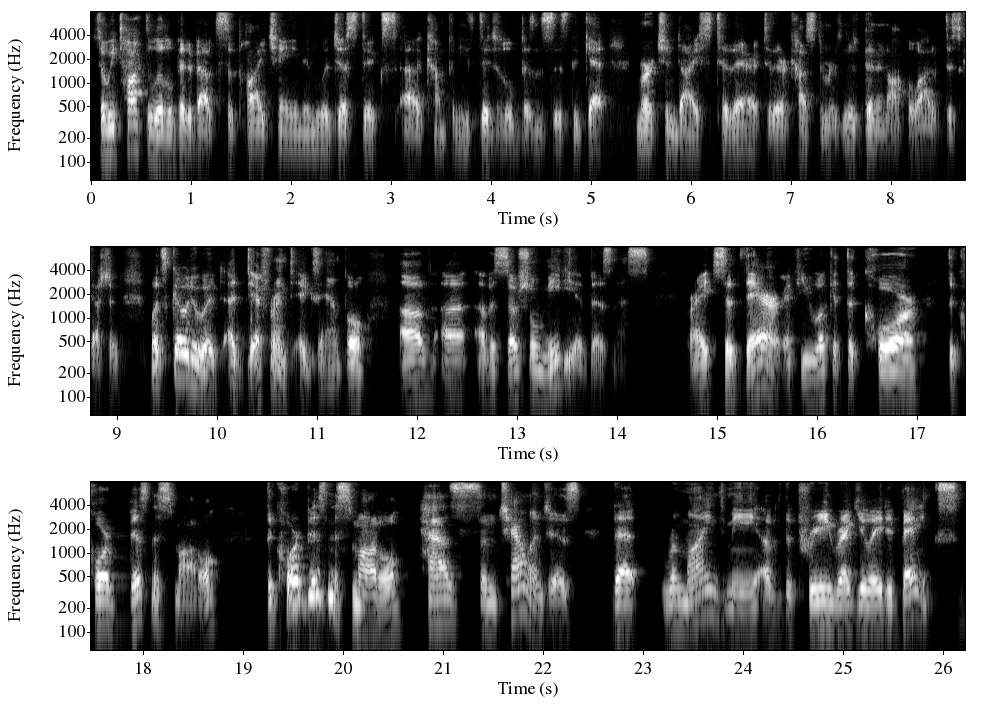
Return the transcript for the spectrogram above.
so we talked a little bit about supply chain and logistics uh, companies, digital businesses that get merchandise to their, to their customers. And there's been an awful lot of discussion. Let's go to a, a different example of a, of a social media business, right? So there, if you look at the core, the core business model, the core business model has some challenges that remind me of the pre-regulated banks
